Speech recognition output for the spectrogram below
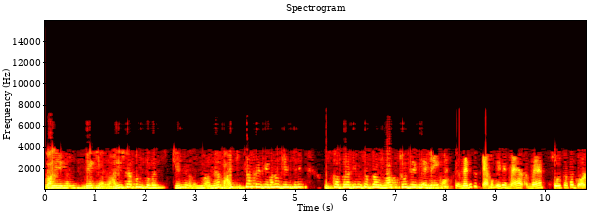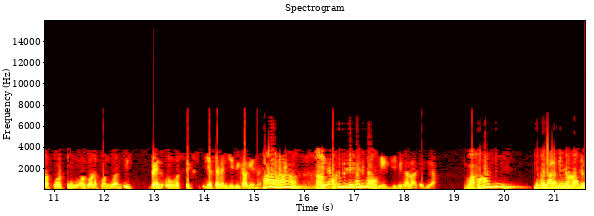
देख लिया इसका कुल तो खेल मेरा भाई कितना वाला गेम के लिए? उसका पूरा दिन उसका पूरा थ्रू देख लिया का मेरी तो स्कैम हो गई रे मैं मैं सोच रहा था गॉड ऑफ़ वॉर टू और God of War one is well over six or seven GB का गेम है। हाँ हाँ। हाँ। आपने देखा नहीं था? एक जीबी का ला के दिया। कहाँ से? मैं कल आ रहा था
